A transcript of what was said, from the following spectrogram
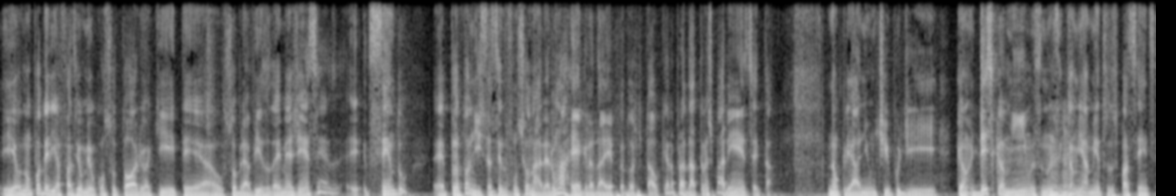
e eu não poderia fazer o meu consultório aqui, ter uh, o sobreaviso da emergência, sendo é, plantonista, sendo funcionário. Era uma regra da época do hospital que era para dar transparência e tal. Não criar nenhum tipo de descaminhos nos uhum. encaminhamentos dos pacientes.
